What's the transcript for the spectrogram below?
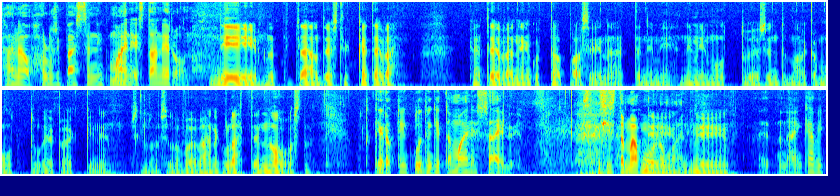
hän halusi päästä niin maineistaan eroon. Niin, no tämä on tietysti kätevä, kätevä niin kuin tapa siinä, että nimi, nimi muuttuu ja syntymäaika muuttuu ja kaikki, niin silloin, silloin voi vähän niin kuin lähteä nollasta. Mutta kerrottiin kuitenkin, että maine säilyi. siis tämä huono niin, maine. Niin. Että näin kävi.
